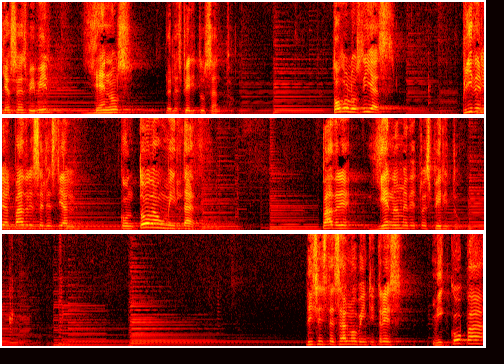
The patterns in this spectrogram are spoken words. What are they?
Y eso es vivir llenos del Espíritu Santo. Todos los días pídele al Padre Celestial con toda humildad, Padre, lléname de tu espíritu. Dice este Salmo 23, mi copa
